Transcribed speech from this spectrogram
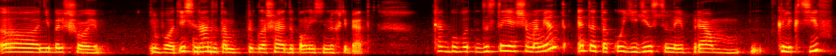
э, небольшой. Вот, если надо, там приглашают дополнительных ребят. Как бы вот в настоящий момент это такой единственный прям коллектив,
